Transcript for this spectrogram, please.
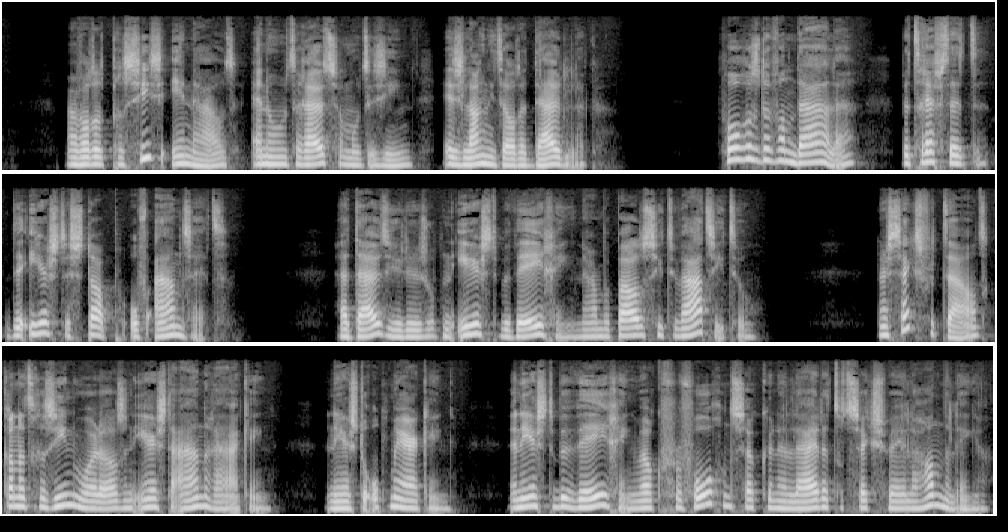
Maar wat het precies inhoudt en hoe het eruit zou moeten zien, is lang niet altijd duidelijk. Volgens de Vandalen betreft het de eerste stap of aanzet. Het duidt hier dus op een eerste beweging naar een bepaalde situatie toe. Naar seks vertaald kan het gezien worden als een eerste aanraking, een eerste opmerking, een eerste beweging welke vervolgens zou kunnen leiden tot seksuele handelingen.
